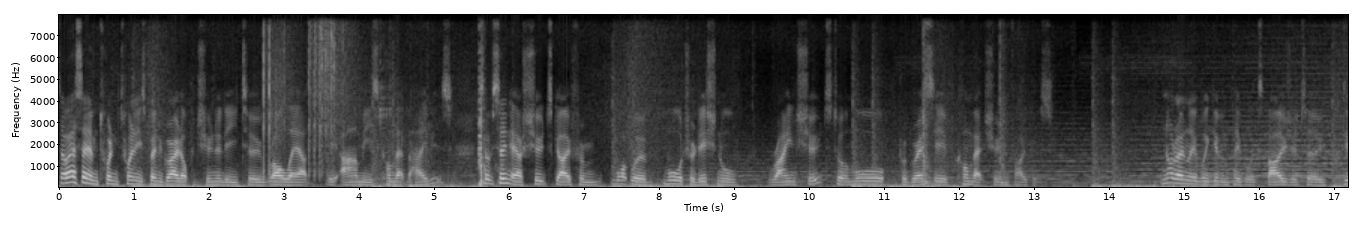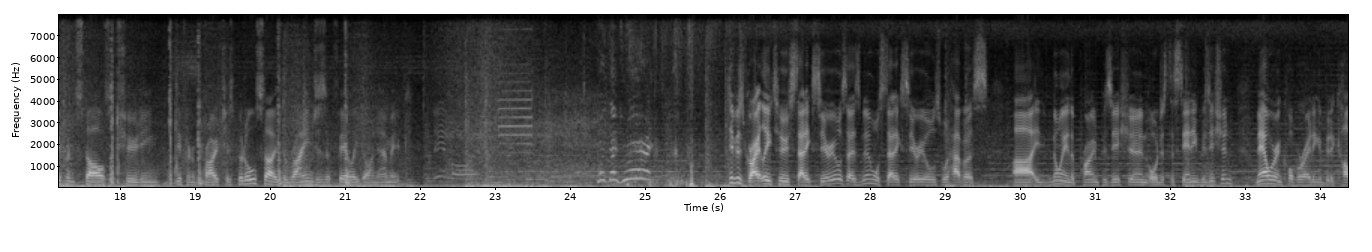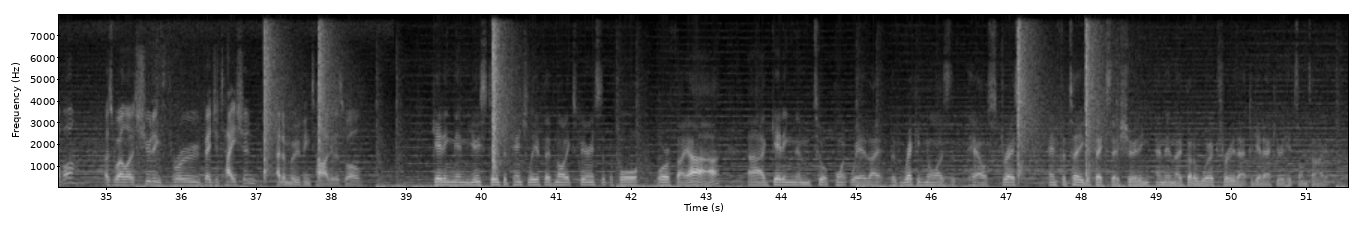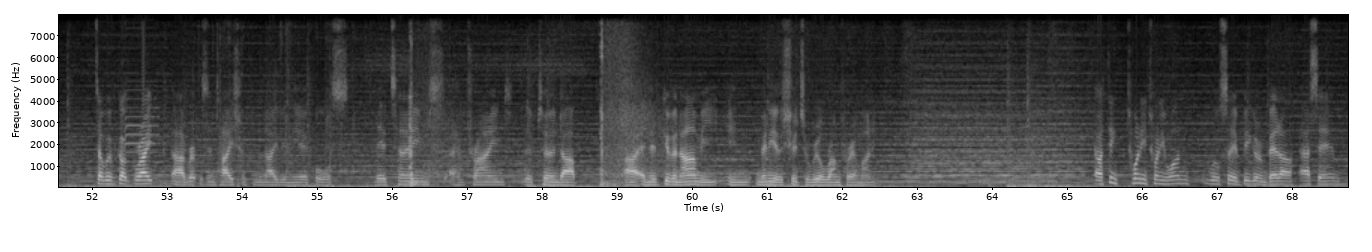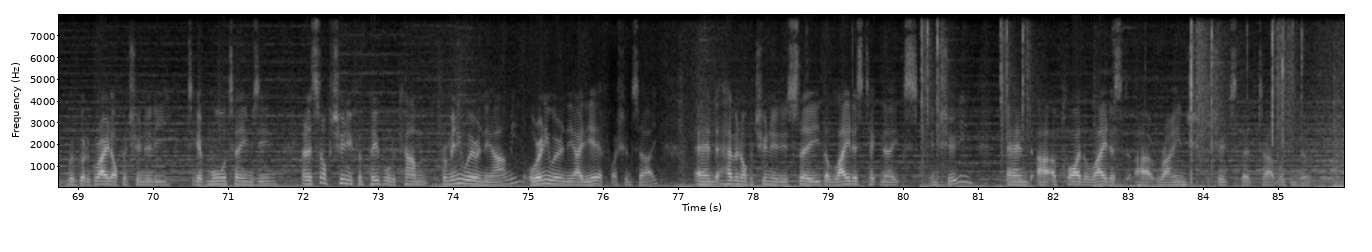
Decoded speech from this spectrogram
So AASAM 2020 has been a great opportunity to roll out the Army's combat behaviours. So we've seen our shoots go from what were more traditional range shoots to a more progressive combat shooting focus. Not only have we given people exposure to different styles of shooting, different approaches, but also the ranges are fairly dynamic. Put the right! Differs greatly to static serials as normal static serials will have us uh, normally in the prone position or just a standing position. Now we're incorporating a bit of cover as well as shooting through vegetation at a moving target as well. Getting them used to potentially if they've not experienced it before or if they are, uh, getting them to a point where they, they recognise how stress and fatigue affects their shooting and then they've got to work through that to get accurate hits on target. So we've got great uh, representation from the Navy and the Air Force. Their teams have trained, they've turned up uh, and they've given Army in many of the shoots a real run for our money. I think 2021 we'll see a bigger and better AASAM. We've got a great opportunity to get more teams in and it's an opportunity for people to come from anywhere in the Army, or anywhere in the ADF I should say, and have an opportunity to see the latest techniques in shooting and uh, apply the latest uh, range shoots that uh, we can do.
